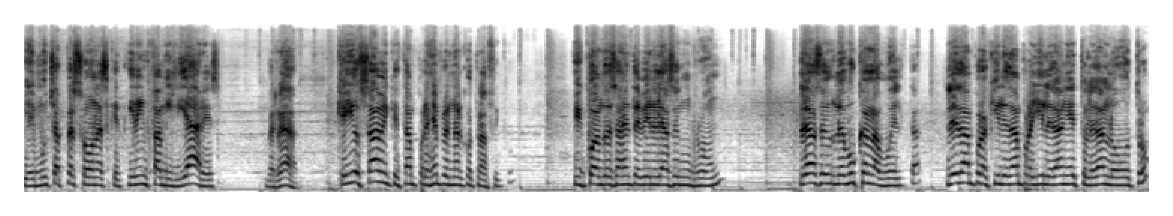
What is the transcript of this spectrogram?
Y hay muchas personas que tienen familiares, ¿verdad? Que ellos saben que están, por ejemplo, en narcotráfico. Y cuando esa gente viene le hacen un ron, le, hacen, le buscan la vuelta, le dan por aquí, le dan por allí, le dan esto, le dan lo otro.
